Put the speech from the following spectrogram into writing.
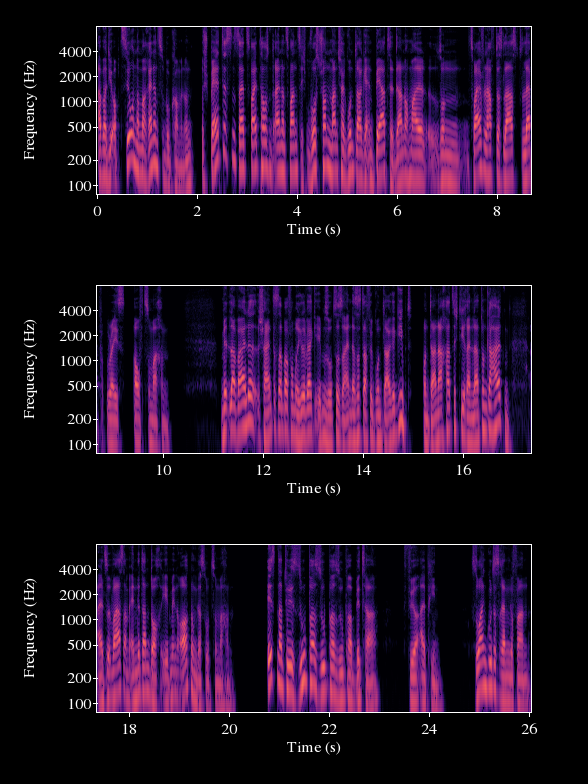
Aber die Option, nochmal Rennen zu bekommen und spätestens seit 2021, wo es schon mancher Grundlage entbehrte, da nochmal so ein zweifelhaftes Last-Lap-Race aufzumachen. Mittlerweile scheint es aber vom Regelwerk eben so zu sein, dass es dafür Grundlage gibt. Und danach hat sich die Rennleitung gehalten. Also war es am Ende dann doch eben in Ordnung, das so zu machen. Ist natürlich super, super, super bitter für Alpine. So ein gutes Rennen gefahren,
